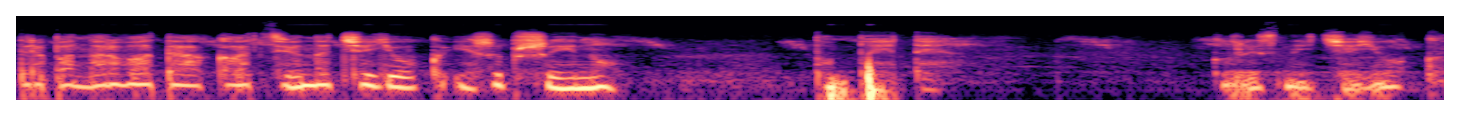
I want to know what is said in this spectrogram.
Треба нарвати акацію на чайок і шипшину. Попити. Корисний чайок.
